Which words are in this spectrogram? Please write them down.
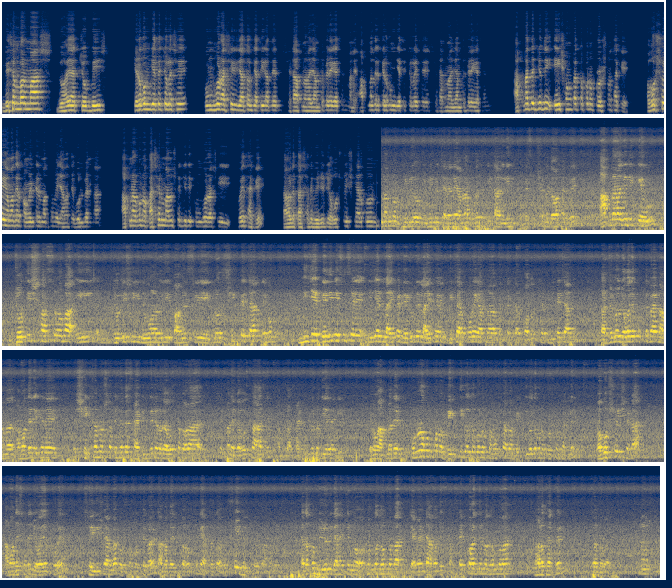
ডিসেম্বর মাস দুহাজার চব্বিশ কীরকম যেতে চলেছে, কুম্ভ রাশির জাতক জাতিকাদের সেটা আপনারা জানতে পেরে গেছেন। মানে আপনাদের কীরকম যেতে চলেছে সেটা আপনারা জানতে পেরে গেছেন। আপনাদের যদি এই সংক্রান্ত কোনো প্রশ্ন থাকে অবশ্যই আমাদের কমেন্টের মাধ্যমে জানাতে ভুলবেন না। আপনার কোনো কাছের মানুষের যদি কুম্ভ রাশি হয়ে থাকে, তাহলে তার সাথে ভিডিওটি অবশ্যই শেয়ার করুন। অন্যান্য ভিডিও বিভিন্ন চ্যানেলে আমরা করে থাকি, তার লিঙ্ক ডেসক্রিপশনে দেওয়া থাকবে। আপনারা যদি কেউ জ্যোতিষ শাস্ত্র বা এই জ্যোতিষী নিউমোলজি পামিস্ট্রি এগুলো শিখতে চান এবং নিজের ডেলি বেসিসে নিজের লাইফে ডে টু ডে লাইফে বিচার করে আপনারা প্রত্যেকটা পদক্ষেপ নিতে চান তার জন্য যোগাযোগ করতে পারেন। আমরা, আমাদের এখানে শেখানোর সাথে সাথে সার্টিফিকেটেরও ব্যবস্থা করা মানে ব্যবস্থা আছে। আমরা সার্টিফিকেটও দিয়ে থাকি এবং আপনাদের কোনো রকম কোনো ব্যক্তিগত কোনো সমস্যা বা ব্যক্তিগত কোনো প্রশ্ন থাকলে অবশ্যই সেটা আমাদের সাথে যোগাযোগ করে সেই বিষয়ে আমরা প্রশ্ন করতে পারেন। আমাদের তরফ থেকে আপনাকে অবশ্যই হেল্প করব আমাদের। এতক্ষণ ভিডিওটি দেখার জন্য অসংখ্য ধন্যবাদ। চ্যানেলটা আমাদের সাবস্ক্রাইব করার জন্য ধন্যবাদ। ভালো থাকবেন। ধন্যবাদ। নমস্কার।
